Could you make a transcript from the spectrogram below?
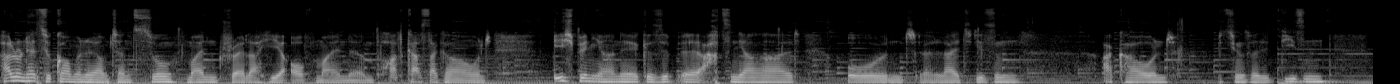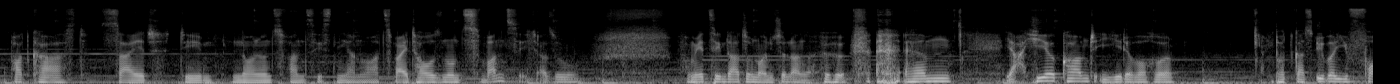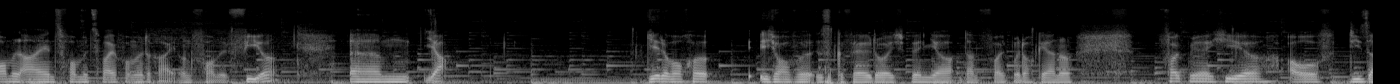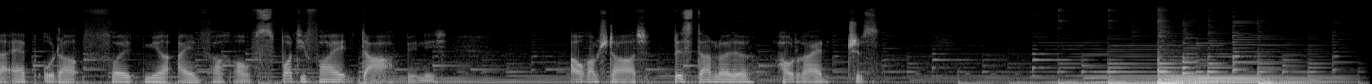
Hallo und herzlich willkommen, meine Damen und Herren, zu meinem Trailer hier auf meinem Podcast-Account. Ich bin Janik, 18 Jahre alt und äh, leite diesen Account bzw. diesen Podcast seit dem 29. Januar 2020. Also vom jetzigen Datum noch nicht so lange. ähm, ja, hier kommt jede Woche Podcast über die Formel 1, Formel 2, Formel 3 und Formel 4. Ähm, ja, jede Woche. Ich hoffe, es gefällt euch. Wenn ja, dann folgt mir doch gerne. Folgt mir hier auf dieser App oder folgt mir einfach auf Spotify. Da bin ich auch am Start. Bis dann, Leute. Haut rein. Tschüss.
